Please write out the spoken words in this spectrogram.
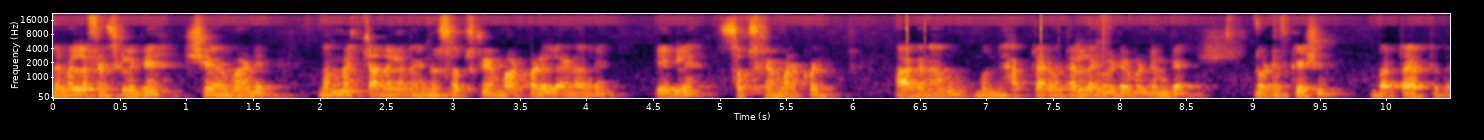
ನಮ್ಮೆಲ್ಲ ಫ್ರೆಂಡ್ಸ್ಗಳಿಗೆ ಶೇರ್ ಮಾಡಿ. ನಮ್ಮ ಚಾನಲನ್ನು ಇನ್ನೂ ಸಬ್ಸ್ಕ್ರೈಬ್ ಮಾಡ್ಕೊಳ್ಳಿಲ್ಲ ಏನಾದ್ರೆ ಈಗಲೇ ಸಬ್ಸ್ಕ್ರೈಬ್ ಮಾಡ್ಕೊಳ್ಳಿ. ಆಗ ನಾನು ಮುಂದೆ ಹಾಕ್ತಾ ಇರುವಂಥ ಎಲ್ಲ ವಿಡಿಯೋಗಳು ನಿಮಗೆ ನೋಟಿಫಿಕೇಶನ್ ಬರ್ತಾ ಇರ್ತದೆ.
